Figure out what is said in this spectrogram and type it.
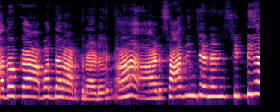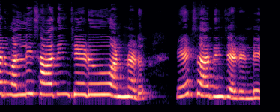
అదొక అబద్ధాలు ఆడుతున్నాడు. ఆడు సాధించాడని చిట్టిగాడు మళ్ళీ సాధించాడు అంటున్నాడు. ఏడు సాధించాడండి?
